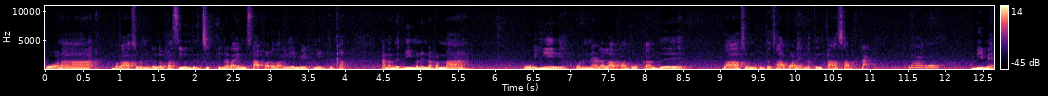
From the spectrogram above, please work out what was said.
போனால் பகாசுரனுக்கு அங்கே பசி வந்துருச்சு. என்னடா இன்னும் சாப்பாடு வரலையேன்னு வெயிட் பண்ணிகிட்ருக்கான் இருக்கான். ஆனால் அந்த பீமன் என்ன பண்ணான் போய் ஒரு நிழலாக பார்த்து உட்காந்து பகாசுரன் கொடுத்த சாப்பாடு எல்லாத்தையும் தான் சாப்பிட்டான். பீமே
